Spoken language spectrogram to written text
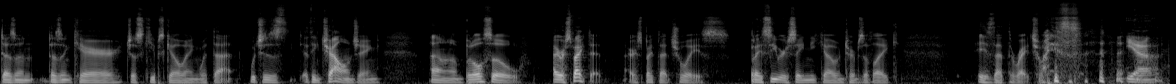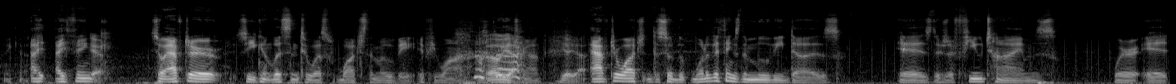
doesn't doesn't care just keeps going with that which is i think challenging. Um, but also i respect it i respect that choice but i see what you're saying nico in terms of like is that the right choice yeah i, I think Yeah. So after, so you can listen to us watch the movie if you want. on Oh, yeah. Patreon. Yeah, yeah. After watch, so the, one of the things the movie does is there's a few times where it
